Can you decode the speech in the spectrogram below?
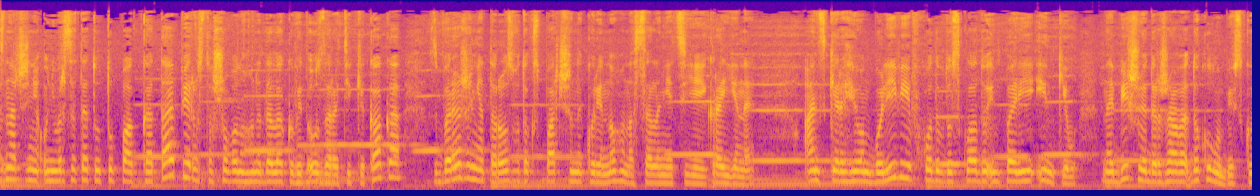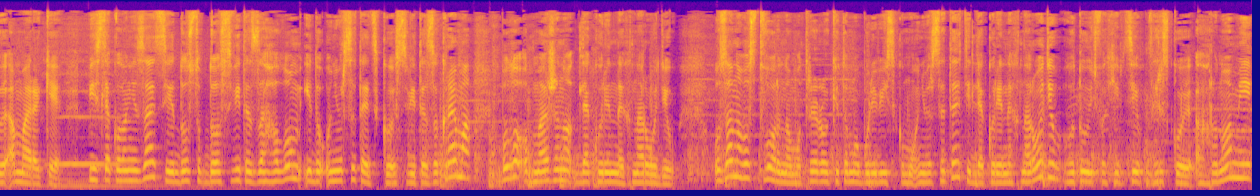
Призначення університету Тупак Катапі, розташованого недалеко від озера Тікікака, збереження та розвиток спадщини корінного населення цієї країни. Анський регіон Болівії входив до складу імперії інків, найбільшої держави до Колумбівської Америки. Після колонізації доступ до освіти загалом і до університетської освіти, зокрема, було обмежено для корінних народів. У заново створеному три роки тому Болівійському університеті для корінних народів готують фахівців з гірської агрономії,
